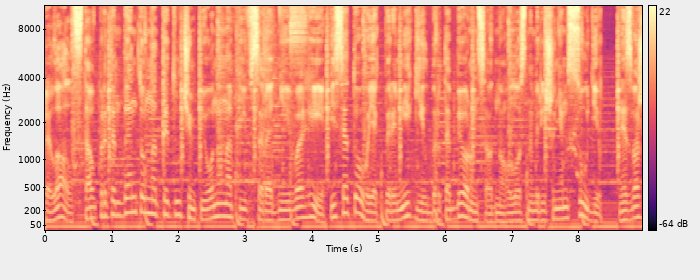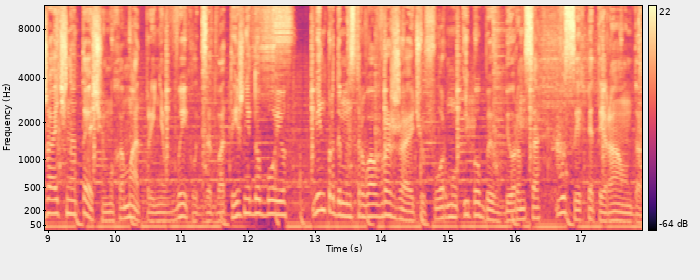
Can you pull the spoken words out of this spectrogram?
Белал став претендентом на титул чемпіона напівсередньої ваги після того, як переміг Гілберта Бьорнса одноголосним рішенням суддів. Незважаючи на те, що Мухаммад прийняв виклик за два тижні до бою, він продемонстрував вражаючу форму і побив Бьорнса в усіх п'яти раундах.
